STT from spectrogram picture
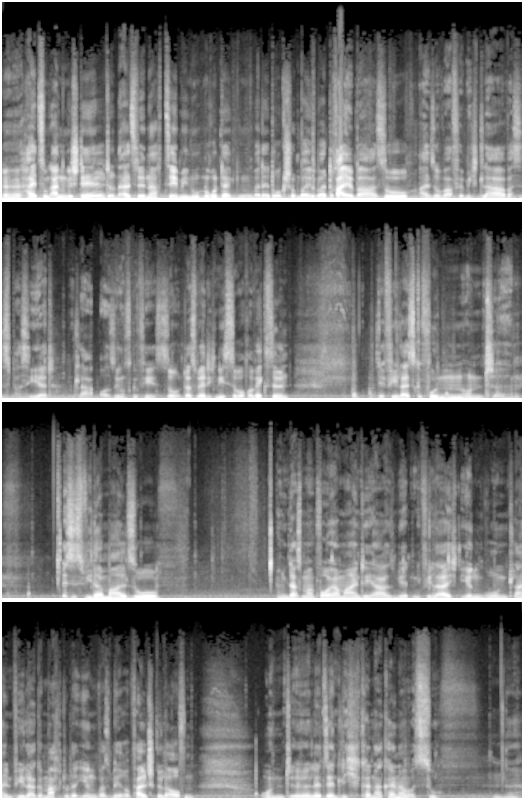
Äh, Heizung angestellt und als wir nach 10 Minuten runtergingen, war der Druck schon bei über 3 Bar. So, also war für mich klar, was ist passiert. Klar, Auslegungsgefäß. So, das werde ich nächste Woche wechseln. Der Fehler ist gefunden und äh, es ist wieder mal so, dass man vorher meinte, ja, wir hätten vielleicht irgendwo einen kleinen Fehler gemacht oder irgendwas wäre falsch gelaufen. Und äh, letztendlich kann da keiner was zu. Ne?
